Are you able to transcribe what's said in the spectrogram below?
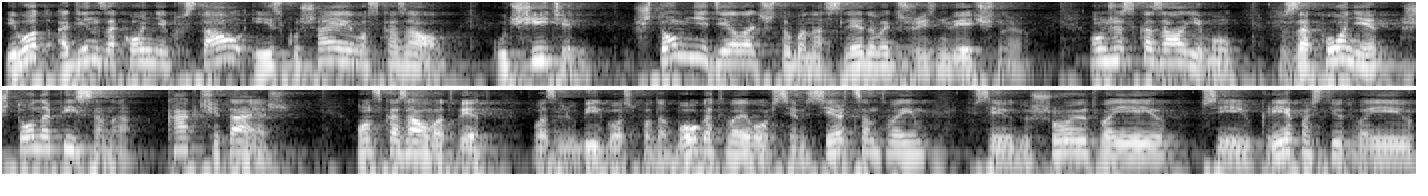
«И вот один законник встал и, искушая его, сказал, «Учитель, что мне делать, чтобы наследовать жизнь вечную?» Он же сказал ему, «В законе что написано? Как читаешь?» Он сказал в ответ, «Возлюби Господа Бога твоего всем сердцем твоим, всею душою твоею, всею крепостью твоею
